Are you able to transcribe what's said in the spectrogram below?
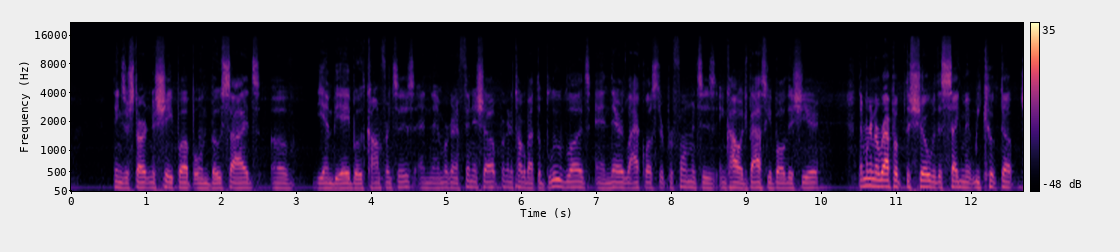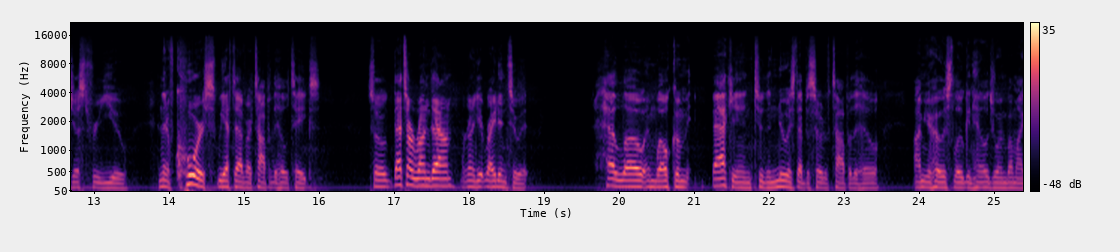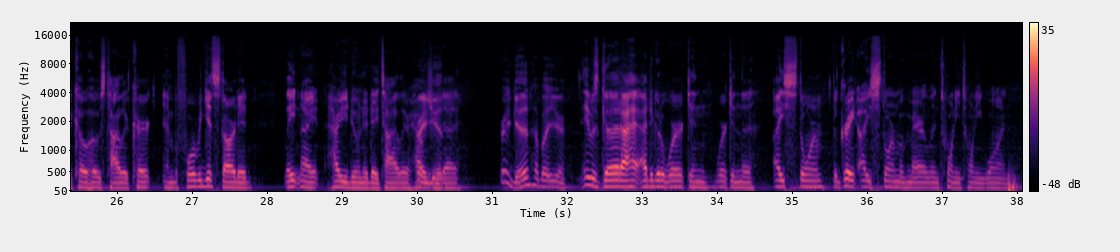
Things are starting to shape up on both sides of the NBA, both conferences, and then we're going to finish up. We're going to talk about the Blue Bloods and their lackluster performances in college basketball this year. Then we're going to wrap up the show with a segment we cooked up just for you. And then, of course, we have to have our top of the hill takes. So that's our rundown. We're going to get right into it. Hello and welcome back into the newest episode of Top of the Hill. I'm your host, Logan Hill, joined by my co host, Tyler Kirk. And before we get started, late night, how are you doing today, Tyler? How was your good. day? Pretty good. How about you? It was good. I had to go to work and work in the ice storm, the great ice storm of Maryland 2021.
